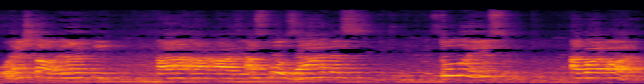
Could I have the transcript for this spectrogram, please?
o restaurante, a, a, a, as pousadas, tudo isso. Agora, olha,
